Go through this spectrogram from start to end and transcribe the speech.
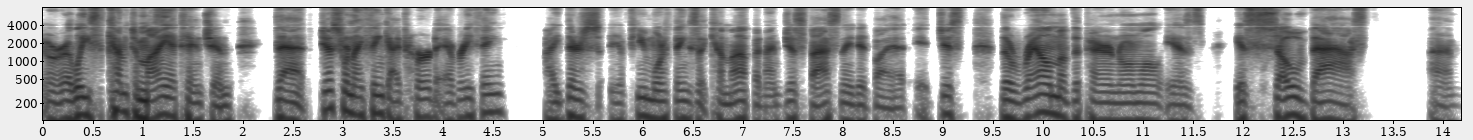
or at least come to my attention. That just when I think I've heard everything, I, there's a few more things that come up and I'm just fascinated by it. It just, the realm of the paranormal is is so vast. Um,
